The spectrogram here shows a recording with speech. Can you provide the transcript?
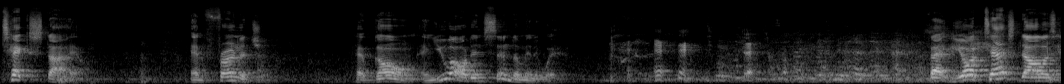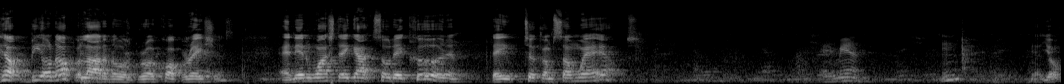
textile and furniture have gone, and you all didn't send them anywhere. In fact, your tax dollars helped build up a lot of those grow corporations, and then once they got so they could, they took them somewhere else. Amen. Yeah, Your,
